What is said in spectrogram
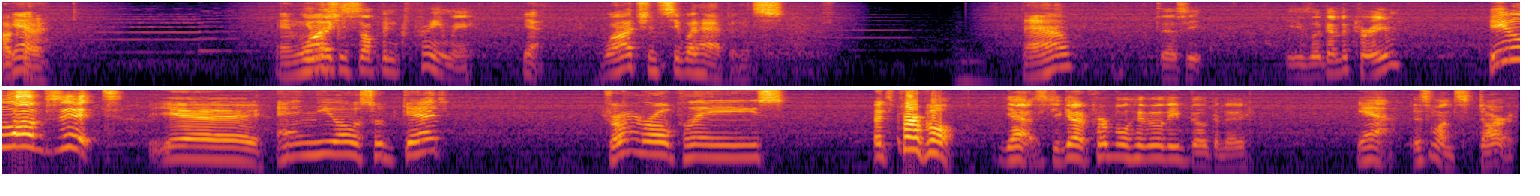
okay. yeah. And He watch, likes it- something creamy. Yeah, watch and see what happens. Now, Does he? He's looking at the cream. He loves it. Yay! and you also get... Drum roll, please. It's purple. Yes, you get a purple hillity bilgity. Yeah. This one's dark.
